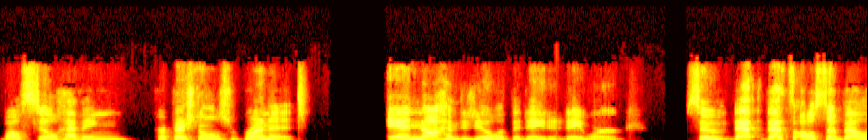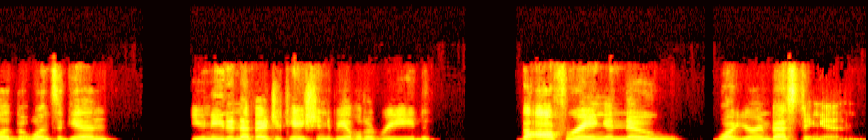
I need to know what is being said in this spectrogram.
while still having professionals run it and not having to deal with the day-to-day work. So that that's also valid, but once again, you need enough education to be able to read the offering and know what you're investing in.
